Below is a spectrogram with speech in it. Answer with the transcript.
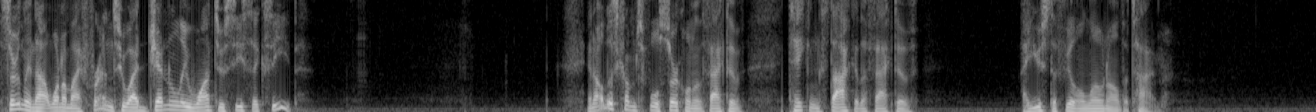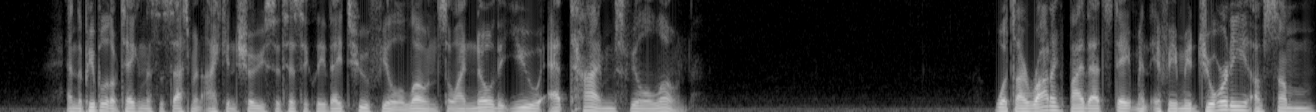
Certainly not one of my friends who I generally want to see succeed. And all this comes full circle to the fact of taking stock of the fact of I used to feel alone all the time. And the people that have taken this assessment, I can show you statistically, they too feel alone. So I know that you at times feel alone. What's ironic by that statement, if a majority of some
